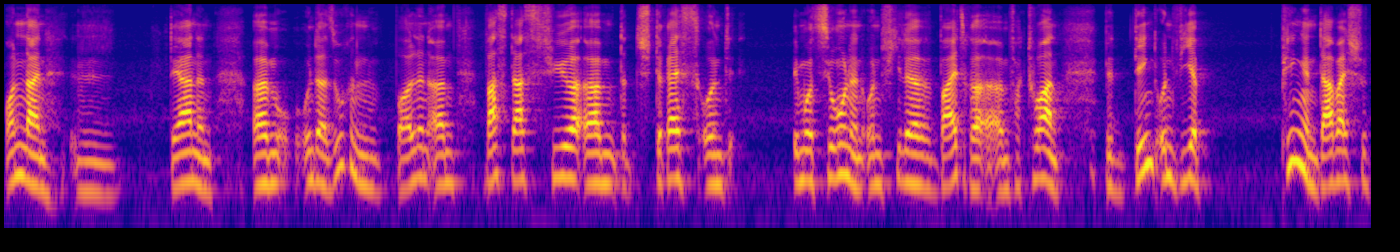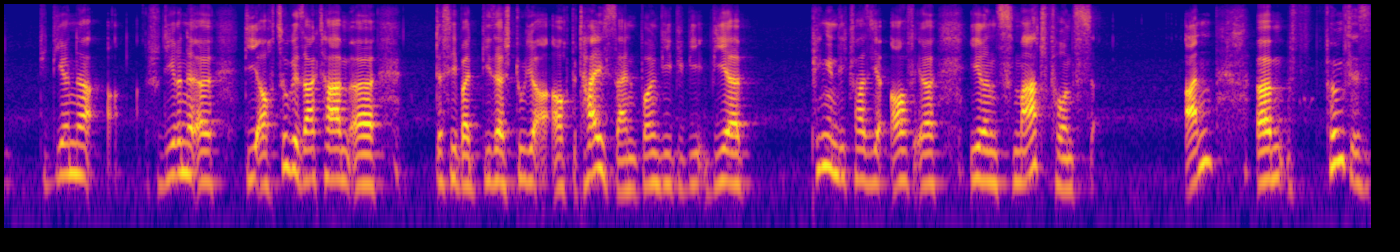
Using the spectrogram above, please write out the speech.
Online-Lernen ähm, untersuchen wollen, ähm, was das für ähm, Stress und Emotionen und viele weitere ähm, Faktoren bedingt und wir pingen dabei Studierende, Studierende äh, die auch zugesagt haben, äh, dass sie bei dieser Studie auch beteiligt sein wollen. Wie, wie, wir pingen die quasi auf ihr, ihren Smartphones an, ähm, fünf bis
